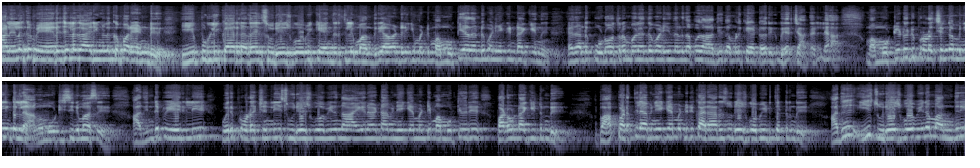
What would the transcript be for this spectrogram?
ആളുകളൊക്കെ വേറെ ചില കാര്യങ്ങളൊക്കെ പറയുന്നുണ്ട് ഈ പുള്ളിക്കാരൻ അതായത് സുരേഷ് ഗോപി കേന്ദ്രത്തിൽ മന്ത്രിയാവാണ്ടിരിക്കാൻ വേണ്ടി മമ്മൂട്ടി ഏതാണ്ട് പണിയൊക്കെ ഉണ്ടാക്കിയെന്ന്. ഏതാണ്ട് കൂടോത്രം പോലെ എന്ത് പണിയെന്നാണ് അപ്പോൾ ആദ്യം നമ്മൾ കേട്ടവർക്ക് പേർ അതല്ല മമ്മൂട്ടിയുടെ ഒരു പ്രൊഡക്ഷൻ കമ്പനി ഉണ്ടല്ല മമ്മൂട്ടി സിനിമാസ് അതിന്റെ പേരിൽ ഒരു പ്രൊഡക്ഷനിൽ ഈ സുരേഷ് ഗോപിനെ നായകനായിട്ട് അഭിനയിക്കാൻ വേണ്ടി മമ്മൂട്ടി ഒരു പടം ഉണ്ടാക്കിയിട്ടുണ്ട്. അപ്പോൾ ആ പടത്തിൽ അഭിനയിക്കാൻ വേണ്ടി ഒരു കരാറ് സുരേഷ് ഗോപി എടുത്തിട്ടുണ്ട്. അത് ഈ സുരേഷ് ഗോപിനെ മന്ത്രി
